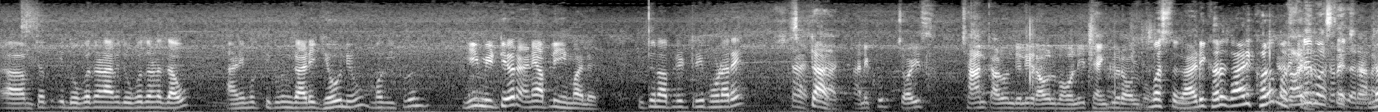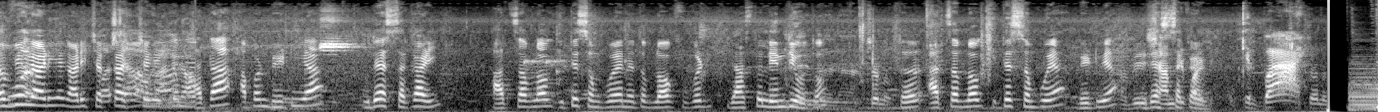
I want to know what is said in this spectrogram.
आमच्यापैकी दोघं जण आम्ही दोघं जण जाऊ. आणि मग तिकडून गाडी घेऊन येऊ. मग इकडून ही मिटिओर आणि आपली हिमालय. तिथून आपली ट्रिप होणार आहे. स्टार्ट आणि खूप चॉईस छान काढून दिली राहुल भाऊनी. थँक्यू राहुल मस्त. गाडी खरं गाडी खरं मस्त. मस्त. नवीन गाडी आहे. गाडी चक्काचक एकदम. आता आपण भेटूया उद्या सकाळी. आजचा ब्लॉग इथेच संपूया नाही तर ब्लॉग फुकट जास्त लेंदी होतो. चलो. तर आजचा ब्लॉग इथेच संपूया. भेटूया उद्या सकाळी. पार्टी ओके बाय चलो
